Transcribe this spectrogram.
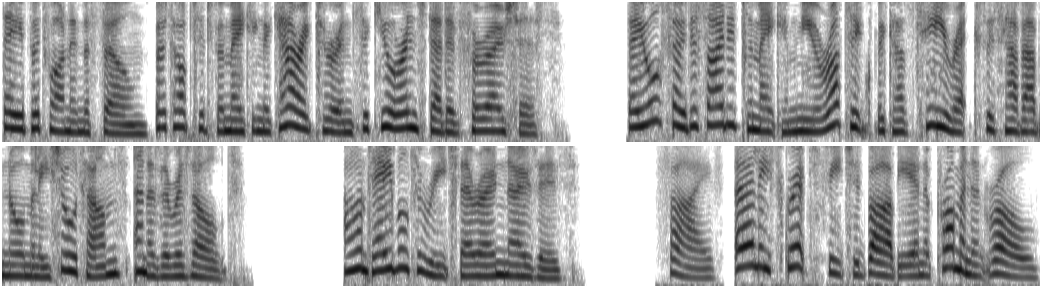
they put one in the film, but opted for making the character insecure instead of ferocious. They also decided to make him neurotic because T-Rexes have abnormally short arms, and as a result, aren't able to reach their own noses. 5. Early scripts featured Barbie in a prominent role.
